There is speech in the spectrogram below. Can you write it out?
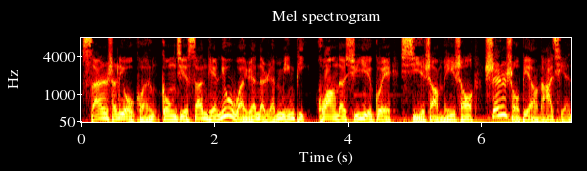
三十六捆，共计三点六万元的人民币，晃得徐义贵喜上眉梢，伸手便要拿钱。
